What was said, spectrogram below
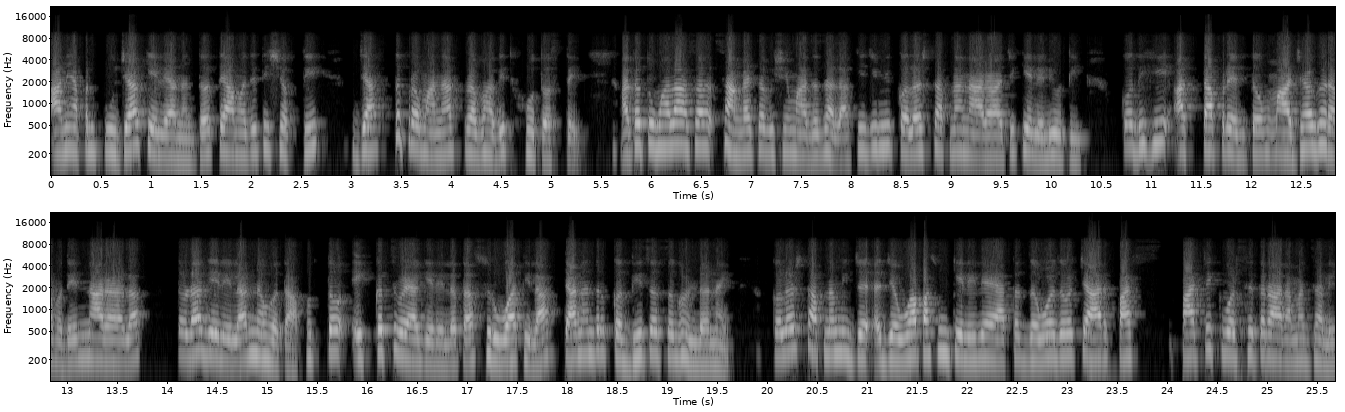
आणि आपण पूजा केल्यानंतर त्यामध्ये ती शक्ती जास्त प्रमाणात प्रभावित होत असते. आता तुम्हाला असा सांगायचा विषय माझा झाला की जी मी कलश स्थापना नारळाची केलेली होती कधीही आतापर्यंत माझ्या घरामध्ये नारळाला तडा गेलेला नव्हता. फक्त एकच वेळा गेलेला होता सुरुवातीला. त्यानंतर कधीच असं घडलं नाही. कलश स्थापना मी जेव्हापासून केलेली आहे आता जवळजवळ चार पाच पाच एक वर्षे तर आरामात झाले.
